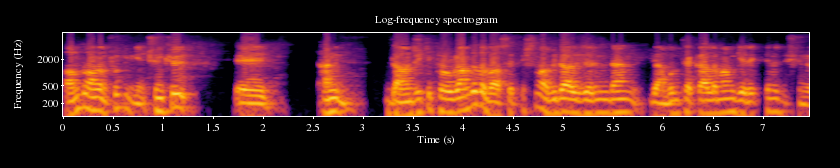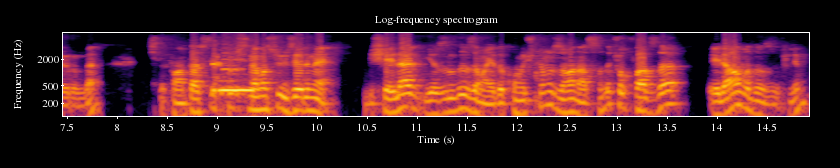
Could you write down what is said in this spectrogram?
Anladım anladım çok ilginç. Çünkü e, hani daha önceki programda da bahsetmiştim ama bir daha üzerinden yani bunu tekrarlamam gerektiğini düşünüyorum ben. İşte fantastik Türk sineması üzerine bir şeyler yazıldığı zaman ya da konuştuğumuz zaman aslında çok fazla ele almadığınız bir film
